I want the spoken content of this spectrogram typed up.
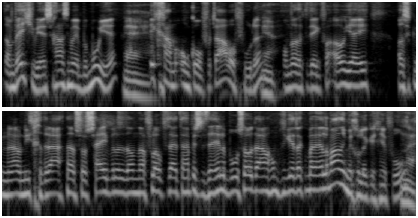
dan weet je weer, ze gaan zich mee bemoeien. Ja, ja. Ik ga me oncomfortabel voelen. Ja. Omdat ik denk van, oh jee, als ik me nou niet gedraag nou, zoals zij willen, dan na verloop van tijd dan hebben ze het een heleboel zodanig omgekeerd dat ik me helemaal niet meer gelukkig in voel. Nee.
